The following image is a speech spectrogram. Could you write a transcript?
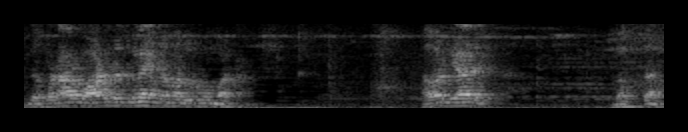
இந்த படாரம் ஆடுறதுக்கெல்லாம் எம்பெருமான் விரும்ப மாட்டான். அவர் யாரு? பக்தன்.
